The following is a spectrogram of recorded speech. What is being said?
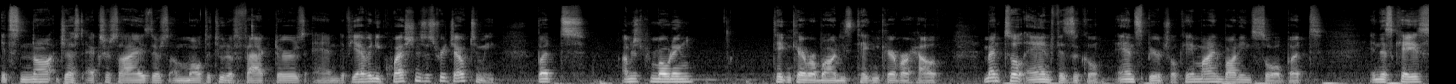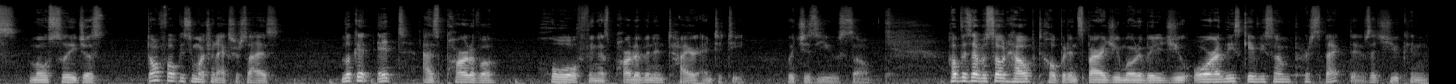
it's not just exercise, there's a multitude of factors. And if you have any questions, just reach out to me. But I'm just promoting taking care of our bodies, taking care of our health, mental and physical and spiritual, okay? Mind, body, and soul. But in this case, mostly just don't focus too much on exercise. Look at it as part of a whole thing, as part of an entire entity, which is you. So, hope this episode helped. Hope it inspired you, motivated you, or at least gave you some perspectives that you can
